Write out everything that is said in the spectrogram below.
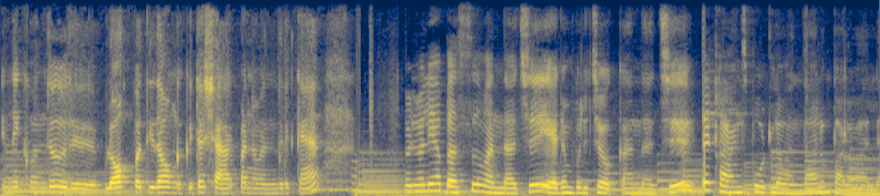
இன்னைக்கு வந்து ஒரு ப்ளாக் பற்றி தான் உங்ககிட்ட ஷேர் பண்ண வந்திருக்கேன். ஒரு வழியாக பஸ்ஸு வந்தாச்சு இடம் பிடிச்சி உக்காந்தாச்சு. டிரான்ஸ்போர்ட்டில் வந்தாலும் பரவாயில்ல.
